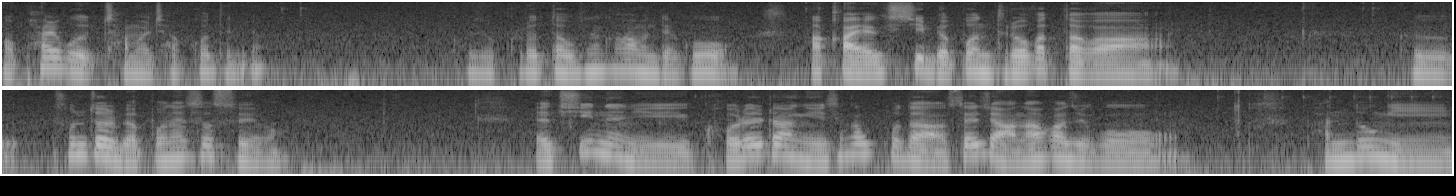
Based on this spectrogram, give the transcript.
어, 팔고 잠을 잤거든요. 그래서 그렇다고 생각하면 되고 아까 엑시 몇 번 들어갔다가 그 손절 몇 번 했었어요. 엑시는 이 거래량이 생각보다 세지 않아가지고 반동이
